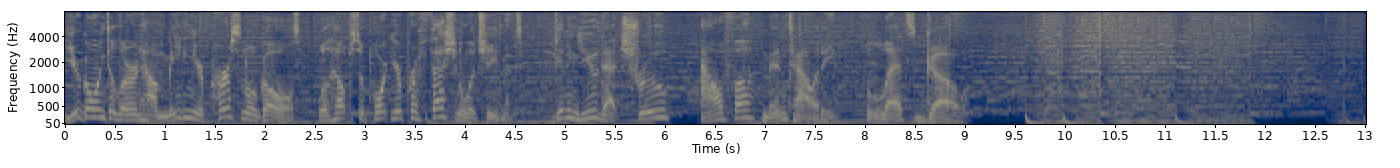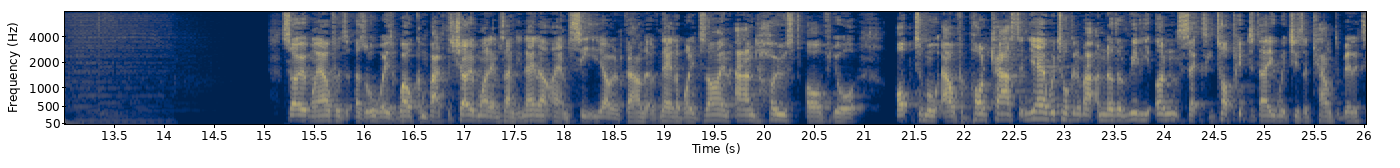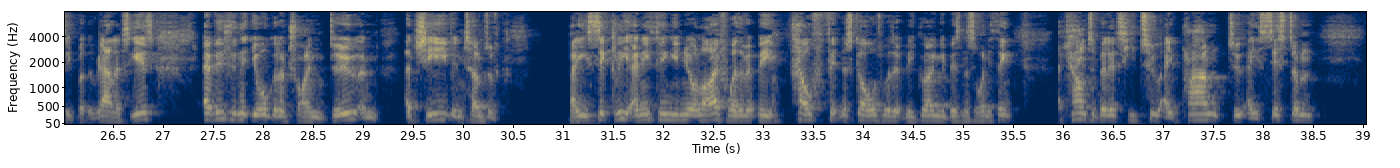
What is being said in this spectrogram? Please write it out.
You're going to learn how meeting your personal goals will help support your professional achievements, giving you that true alpha mentality. Let's go. So, my alphas, as always, welcome back to the show. My name is Andy Naylor. I am CEO and founder of Naylor Body Design and host of your Optimal Alpha podcast. And yeah, we're talking about another really unsexy topic today, which is accountability. But the reality is, everything that you're going to try and do and achieve in terms of basically anything in your life, whether it be health, fitness goals, whether it be growing your business or anything, accountability to a plan, to a system,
